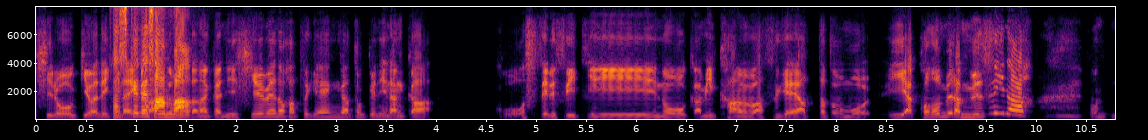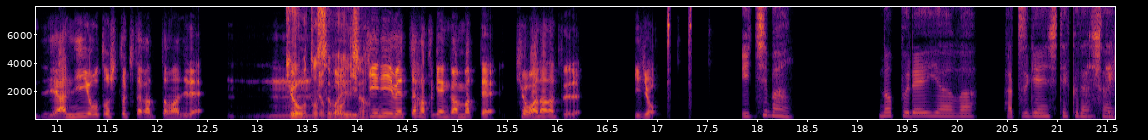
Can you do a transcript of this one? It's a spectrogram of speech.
白置きはできないかなって思った。助けて3番なんか2周目の発言が特になんか、こう、ステルスイッチの狼感はすげえあったと思う。いや、この村むずいな。いや、2位落としときたかった、マジで。今日落とせばいいじゃん1、2めっちゃ発言頑張って。今日は7つ出る。以上。1番のプレイヤーは発言してください。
